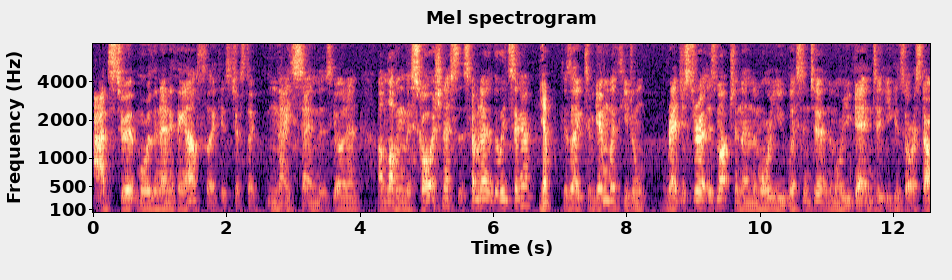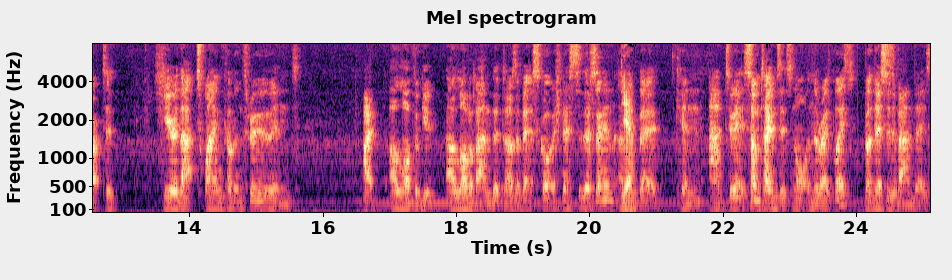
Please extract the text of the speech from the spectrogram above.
adds to it more than anything else. Like it's just a nice sound that's going in. I'm loving the Scottishness that's coming out of the lead singer. Yep. Because like to begin with, you don't register it as much, and then the more you listen to it and the more you get into it, you can sort of start to hear that twang coming through. And I I love a good I love a band that does a bit of Scottishness to their singing. I Yeah. think that it can add to it. Sometimes it's not in the right place, but this is a band that is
